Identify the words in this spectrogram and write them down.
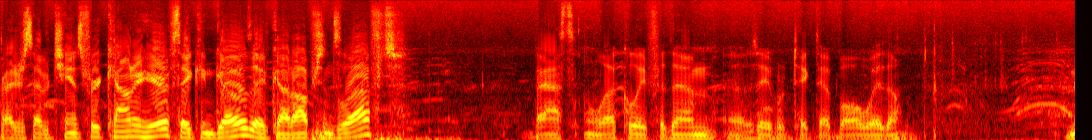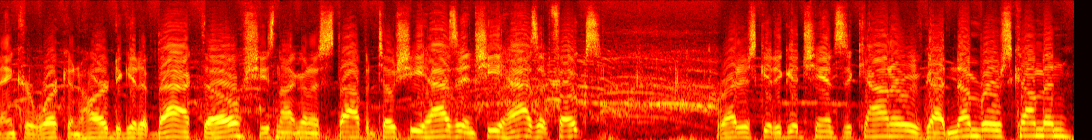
Riders have a chance for a counter here if they can go. They've got options left. Bath, luckily for them, uh, was able to take that ball away though. Menker working hard to get it back though. She's not going to stop until she has it, and she has it, folks. Riders get a good chance to counter. We've got numbers coming.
